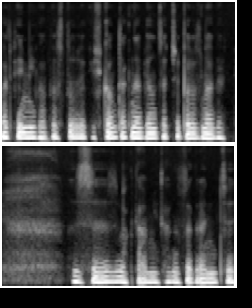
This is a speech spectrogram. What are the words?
łatwiej mi po prostu jakiś kontakt nawiązać czy porozmawiać z, z baktami tak, z zagranicy.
